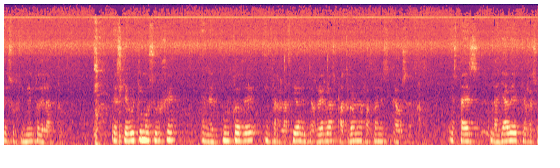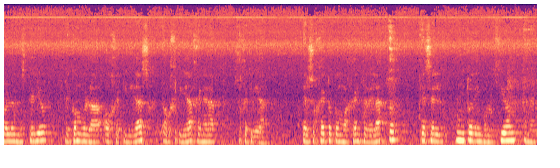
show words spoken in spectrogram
el surgimiento del acto. Este último surge en el punto de interrelación entre reglas, patrones, razones y causas. Esta es la llave que resuelve el misterio cómo la objetividad, objetividad genera subjetividad. El sujeto como agente del acto es el punto de involución en el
